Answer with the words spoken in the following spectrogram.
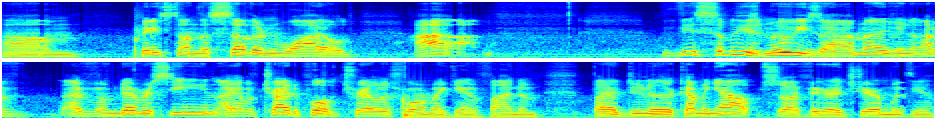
um, based on the Southern Wild. I these some of these movies I'm not even I've I've, I've never seen. I've tried to pull up the trailers for them. I can't find them, but I do know they're coming out, so I figured I'd share them with you.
